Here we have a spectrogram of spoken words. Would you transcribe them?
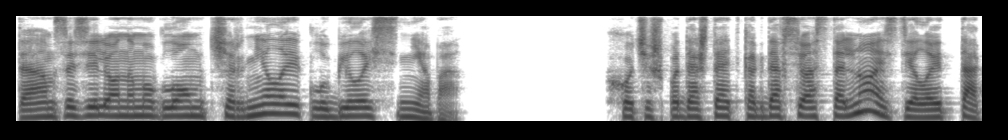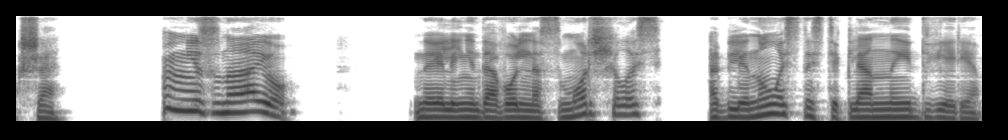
там за зеленым углом чернело и клубилось небо. «Хочешь подождать, когда все остальное сделает так же?» «Не знаю». Нелли недовольно сморщилась, оглянулась на стеклянные двери.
